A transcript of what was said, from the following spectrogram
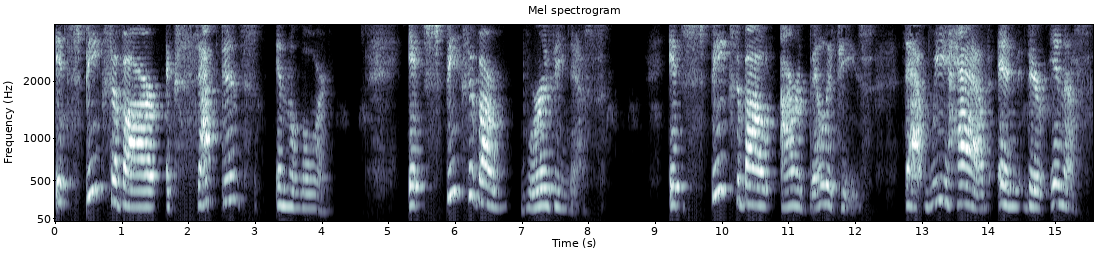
it speaks of our acceptance in the Lord. It speaks of our worthiness. It speaks about our abilities that we have and they're in us.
